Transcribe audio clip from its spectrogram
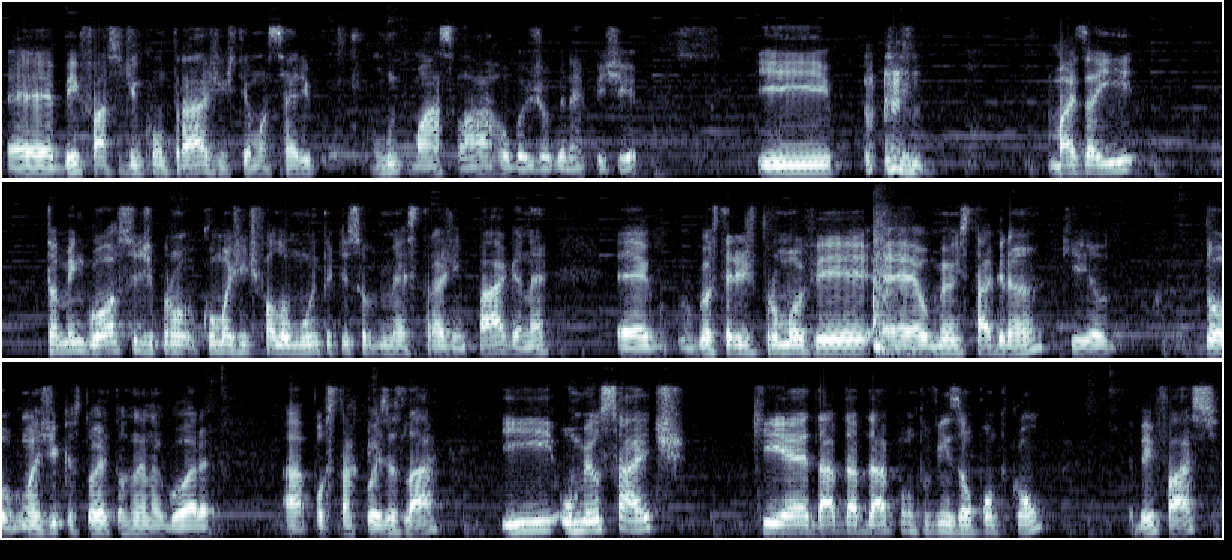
É bem fácil de encontrar, a gente tem uma série muito massa lá, arroba jogando RPG. E. Mas aí também gosto de, como a gente falou muito aqui sobre mestragem paga, né? É, gostaria de promover é, o meu Instagram, que eu dou algumas dicas, estou retornando agora a postar coisas lá. E o meu site, que é www.vinzão.com, é bem fácil.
